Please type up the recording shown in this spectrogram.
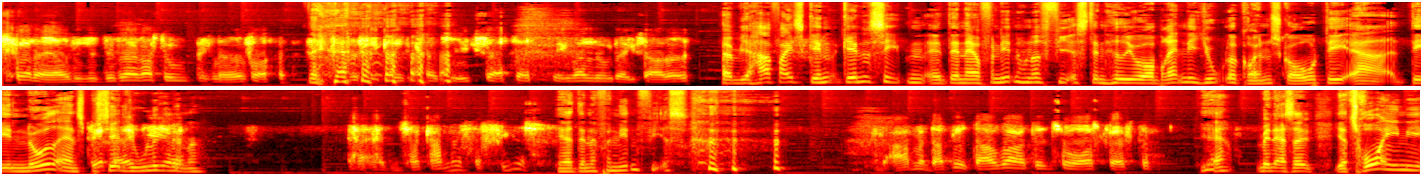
det var da ærgerligt. Det er der også nogen, der er glade for. det fik lidt kritik, så det var nogen, der ikke savnede. Jamen, Jeg har faktisk gen, genset den. Øh, Den er jo fra 1980. Den hed jo oprindeligt Jul og Grønne Skove. Det er, det er noget af en speciel julekalender. Er, er den så gammel fra 80? Ja, den er fra 1980. Ja, men der blev der var den to overskrifter. ja, men altså, jeg tror egentlig,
